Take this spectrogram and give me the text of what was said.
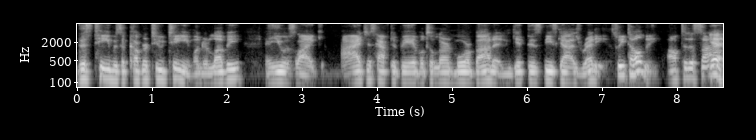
This team is a cover two team under Lovie, and he was like, I just have to be able to learn more about it and get this these guys ready. So he told me off to the side. Yeah.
